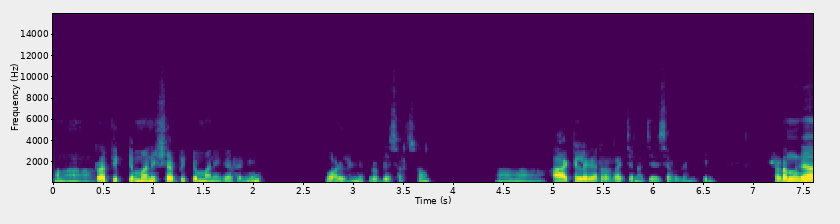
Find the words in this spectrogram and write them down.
మన రఫీక్ కిమాని షఫీక్ కిమాని గారని వాళ్ళండి ప్రొడ్యూసర్స్. ఆకిళ్ళ గారు రచన చేశారు దానికి. సడన్గా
